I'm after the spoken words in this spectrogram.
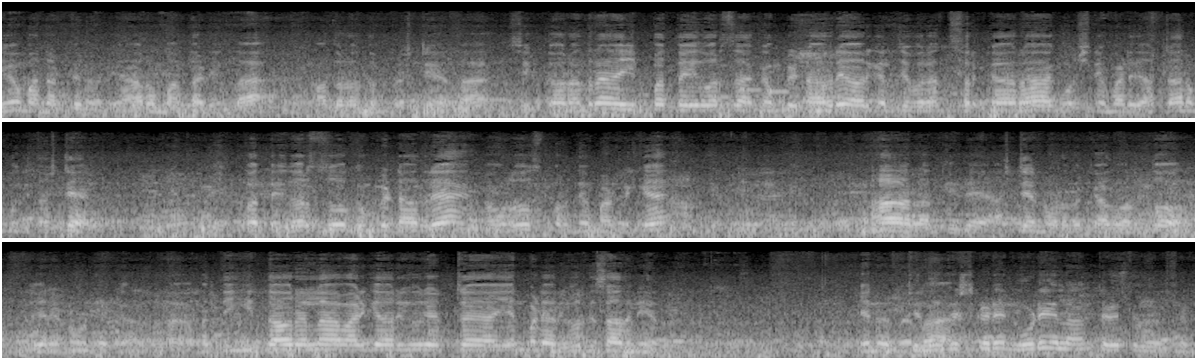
ನೀವು ಮಾತಾಡ್ತಿರೋರು ಯಾರೂ ಮಾತಾಡಿಲ್ಲ. ಮಾತಾಡೋಂಥ ಪ್ರಶ್ನೆ ಇಲ್ಲ ಸಿಕ್ಕವ್ರಂದ್ರೆ ಇಪ್ಪತ್ತೈದು ವರ್ಷ ಕಂಪ್ಲೀಟ್ ಆದರೆ ಅವ್ರಿಗೆ ಎಲಿಜಿಬಲ್ ಅಂತ ಸರ್ಕಾರ ಘೋಷಣೆ ಮಾಡಿದೆ. ಅಷ್ಟಾರ ಮುಗಿತು. ಅಷ್ಟೇ ಇಪ್ಪತ್ತೈದು ವರ್ಷ ಕಂಪ್ಲೀಟ್ ಆದರೆ ಅವರು ಸ್ಪರ್ಧೆ ಮಾಡಲಿಕ್ಕೆ ಅಂತಿದೆ. ಅಷ್ಟೇ ನೋಡಬೇಕಾದ ಹೊರತು ಬೇರೆ ನೋಡಬೇಕಾಗಲ್ಲ. ಮತ್ತು ಇದ್ದವರೆಲ್ಲ ಮಾಡಿದವ್ರು ಇವ್ರು ಎಷ್ಟು ಏನು ಮಾಡ್ಯಾರ? ಇವ್ರಿಗೆ ಸಾಧನೆ ಅದು. ಏನು ಕೆಲವೊಂದಿಷ್ಟು ಕಡೆ ನೋಡೇ ಇಲ್ಲ ಅಂತ ಹೇಳ್ತಿದ್ದಾರೆ ಸರ್.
